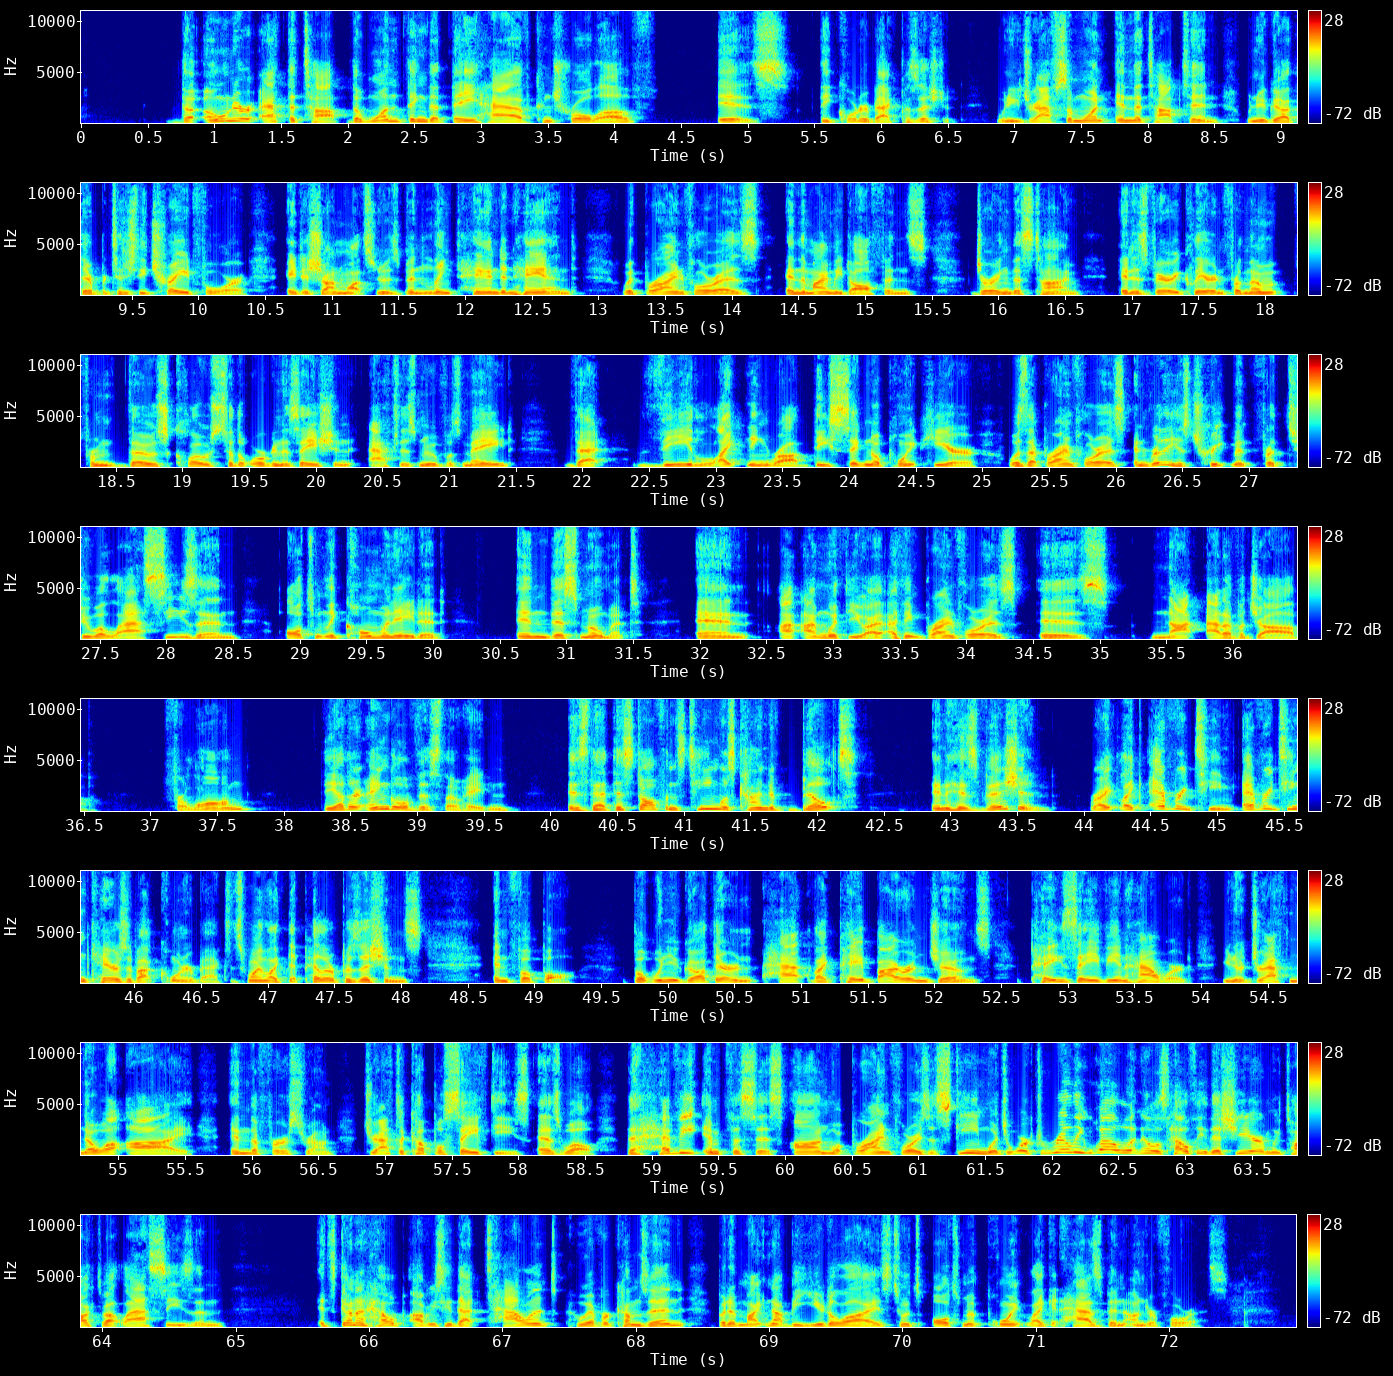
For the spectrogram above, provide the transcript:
the owner at the top, the one thing that they have control of is the quarterback position. When you draft someone in the top 10, when you go out there potentially trade for a Deshaun Watson who's been linked hand in hand with Brian Flores and the Miami Dolphins during this time, it is very clear and from them from those close to the organization after this move was made that the lightning rod, the signal point here was that Brian Flores and really his treatment for Tua last season ultimately culminated in this moment. And I, am with you. I, I think Brian Flores is not out of a job for long. The other angle of this, though, Hayden, is that this Dolphins team was kind of built in his vision, right? Like every team, every team cares about cornerbacks. It's one of like the pillar positions in football. But when you go out there and ha- like pay Byron Jones, pay Xavier Howard, you know, draft Noah I in the first round, draft a couple safeties as well. The heavy emphasis on what Brian Flores' scheme, which worked really well when it was healthy this year, and we talked about last season, it's going to help obviously that talent, whoever comes in, but it might not be utilized to its ultimate point like it has been under Flores.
